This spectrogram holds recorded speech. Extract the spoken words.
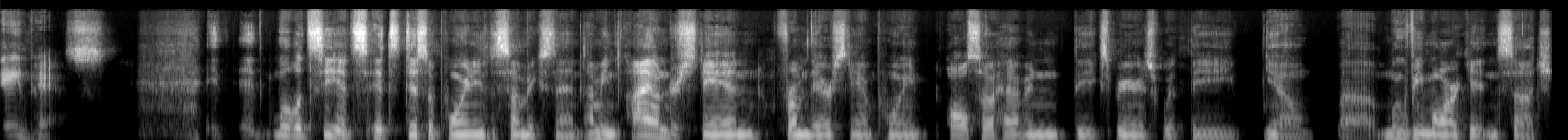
Game Pass. It, it, well, let's see. It's it's disappointing to some extent. I mean, I understand from their standpoint, also having the experience with the you know uh, movie market and such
